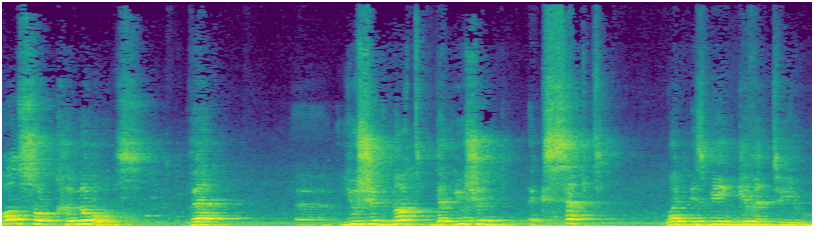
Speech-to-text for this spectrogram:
also connotes that uh, you should not, that you should accept what is being given to you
